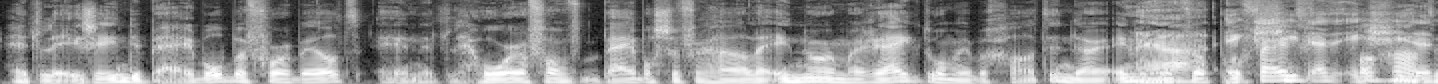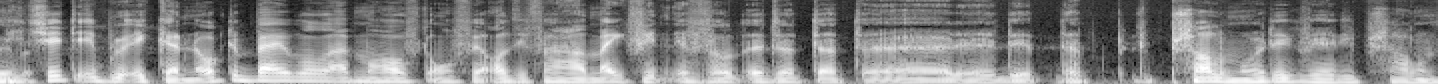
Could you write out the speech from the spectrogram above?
het lezen in de Bijbel bijvoorbeeld... en het horen van bijbelse verhalen enorme rijkdom hebben gehad... en daar enorm Ja, veel ik profijt zie dat, ik van zie dat hebben. niet zitten. Ik, ik ken ook de Bijbel uit mijn hoofd, ongeveer al die verhalen. Maar ik vind dat, dat, dat, eh, dat de psalm, hoorde ik weer, die psalm.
